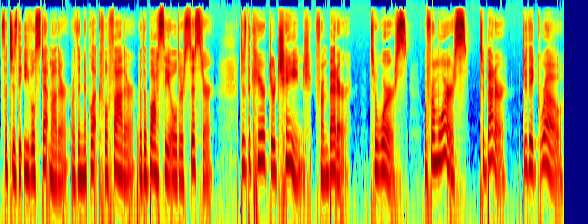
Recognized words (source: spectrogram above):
such as the evil stepmother, or the neglectful father, or the bossy older sister? Does the character change from better to worse, or from worse to better? Do they grow?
